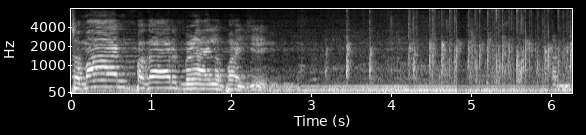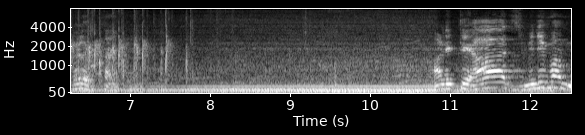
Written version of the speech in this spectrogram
समान पगार मिळायला पाहिजे. पण मिळत नाही. आणि ते आज मिनिमम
